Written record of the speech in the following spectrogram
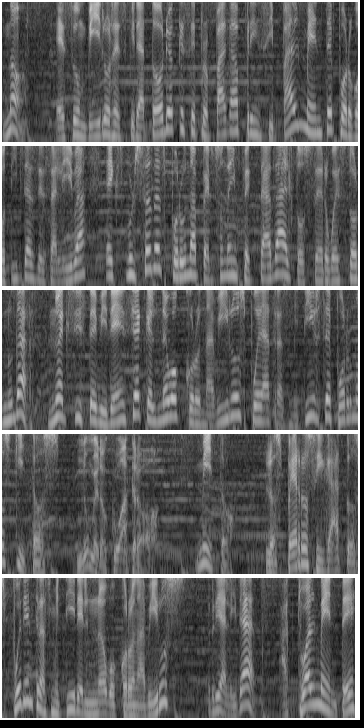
No, es un virus respiratorio que se propaga principalmente por gotitas de saliva expulsadas por una persona infectada al toser o estornudar. No existe evidencia que el nuevo coronavirus pueda transmitirse por mosquitos. Número 4. Mito. ¿Los perros y gatos pueden transmitir el nuevo coronavirus? Realidad. Actualmente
